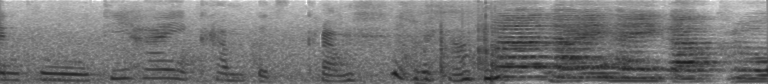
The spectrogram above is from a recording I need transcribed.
เป็นครูที่ให้คำปรึกคำมาไลยให้กับครู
